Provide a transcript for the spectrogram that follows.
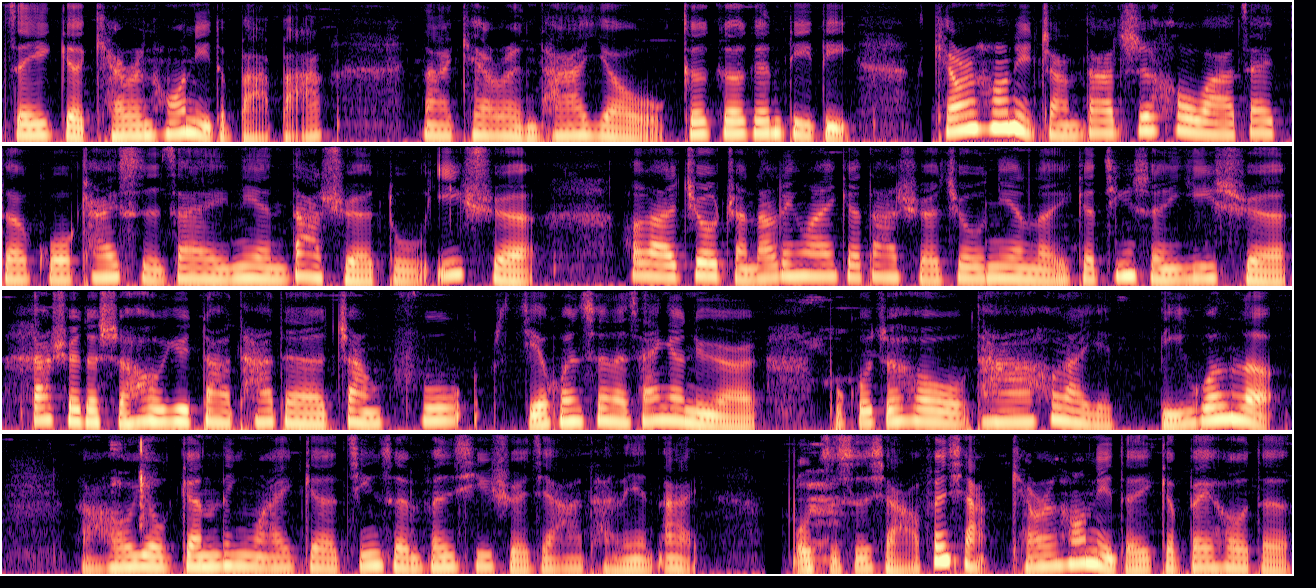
这一个 Karen Honey 的爸爸。那 Karen 她有哥哥跟弟弟。Karen Honey 长大之后啊，在德国开始在念大学读医学。后来就转到另外一个大学，就念了一个精神医学。大学的时候遇到她的丈夫，结婚生了三个女儿。不过最后她后来也离婚了，然后又跟另外一个精神分析学家谈恋爱。我只是想要分享 Karen Honey 的一个背后的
